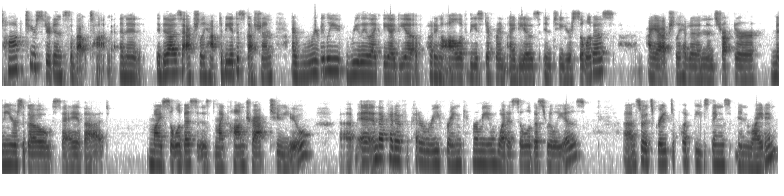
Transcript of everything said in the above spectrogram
talk to your students about time and it, it does actually have to be a discussion. I really, really like the idea of putting all of these different ideas into your syllabus. I actually had an instructor many years ago say that my syllabus is my contract to you. Um, and, and, that kind of kind of reframed for me what a syllabus really is. Um, so it's great to put these things in writing.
